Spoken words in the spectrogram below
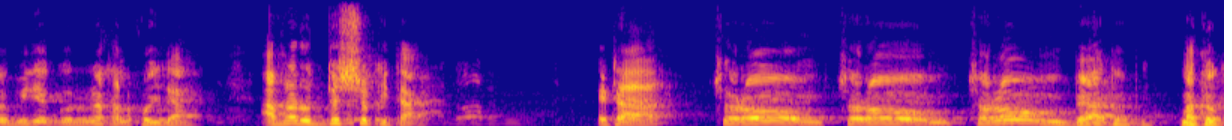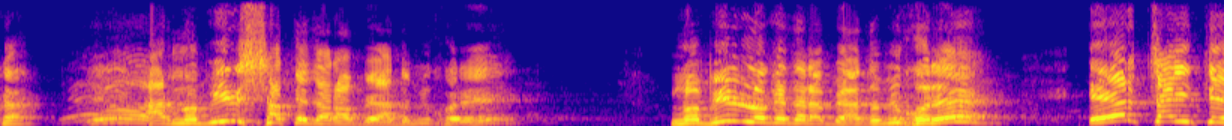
নবীরে গরু রাখাল কইলা আপনার উদ্দেশ্য কিতা এটা চরম চরম চরম বেয়াদবি। মাতুকা? আর নবীর সাথে যারা বেয়াদবি করে নবীর লোকে যারা বেয়াদবি করে এর চাইতে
